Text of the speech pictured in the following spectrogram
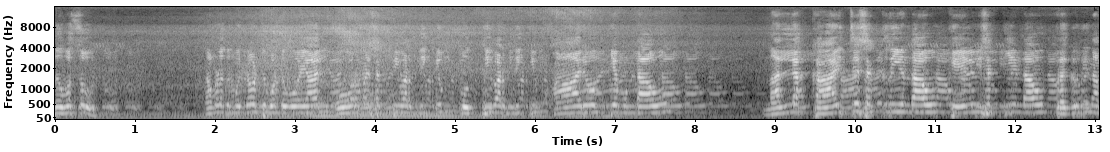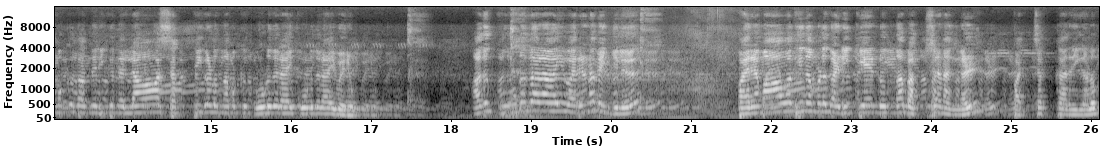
ദിവസവും നമ്മളിത് മുന്നോട്ട് കൊണ്ടുപോയാൽ ഓർമ്മശക്തി വർദ്ധിക്കും ബുദ്ധി വർദ്ധിക്കും ആരോഗ്യമുണ്ടാവും നല്ല കാഴ്ച ശക്തി ഉണ്ടാവും കേൾവി ശക്തി ഉണ്ടാവും പ്രകൃതി നമുക്ക് തന്നിരിക്കുന്ന എല്ലാ ശക്തികളും നമുക്ക് കൂടുതലായി കൂടുതലായി വരും. അത് കൂടുതലായി വരണമെങ്കിൽ പരമാവധി നമ്മൾ കഴിക്കേണ്ടുന്ന ഭക്ഷണങ്ങൾ പച്ചക്കറികളും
